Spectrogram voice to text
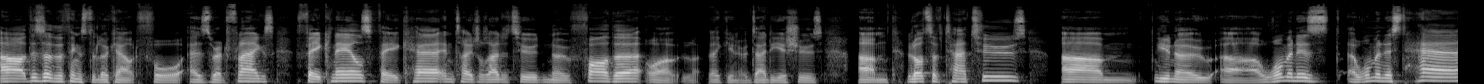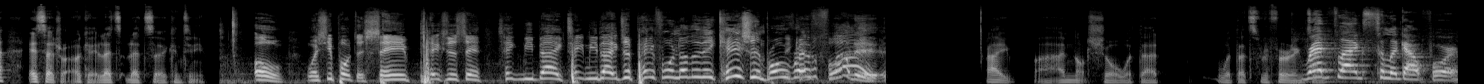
Uh, there's other things to look out for as red flags: fake nails, fake hair, entitled attitude, no father, or like you know, daddy issues. Um, lots of tattoos. Um, you know, uh, womanist, a womanist hair, etc. Okay, let's let's uh, continue. Oh, when she put the same picture saying, "Take me back, take me back," just pay for another vacation, bro. can't red flag. it. I I'm not sure what that what that's referring to. Red flags to look out for.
